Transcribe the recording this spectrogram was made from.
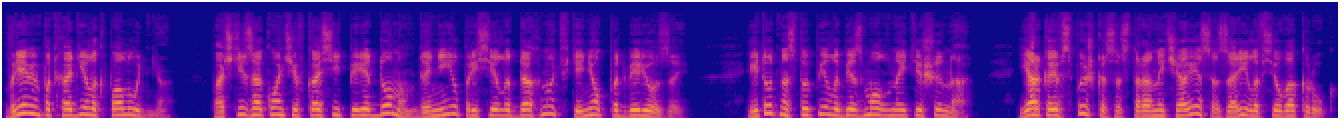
Время подходило к полудню. Почти закончив косить перед домом, Даниил присел отдохнуть в тенек под березой. И тут наступила безмолвная тишина. Яркая вспышка со стороны ЧАЭС озарила все вокруг.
